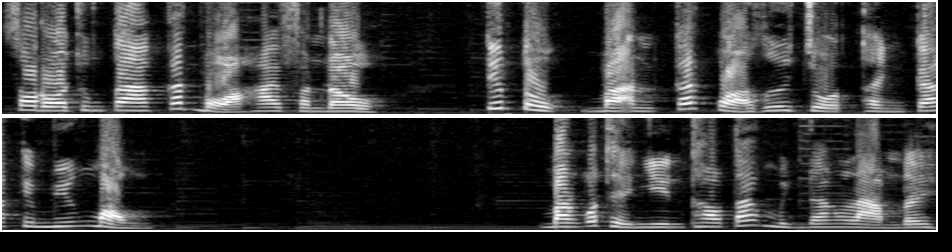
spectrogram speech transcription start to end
Sau đó chúng ta cắt bỏ hai phần đầu. Tiếp tục bạn cắt quả dưa chuột thành các cái miếng mỏng bạn có thể nhìn thao tác mình đang làm đây,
